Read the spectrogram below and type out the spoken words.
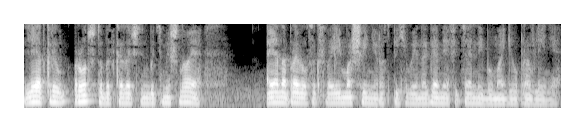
Ли открыл рот, чтобы сказать что-нибудь смешное, а я направился к своей машине, распихивая ногами официальные бумаги управления.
